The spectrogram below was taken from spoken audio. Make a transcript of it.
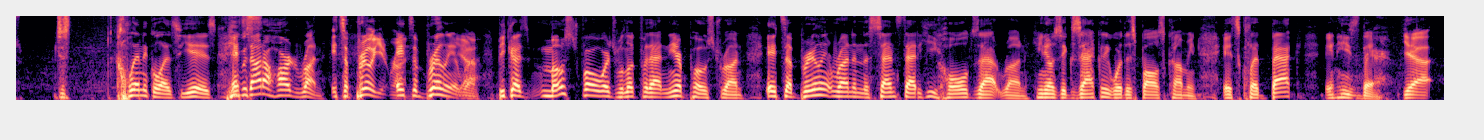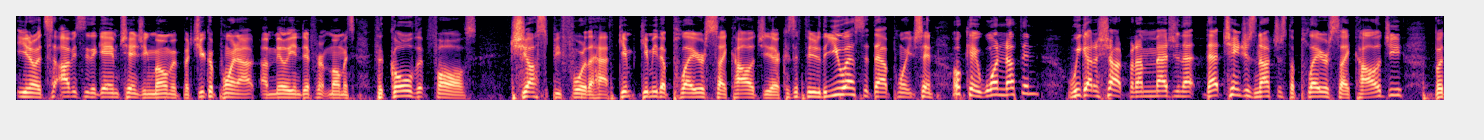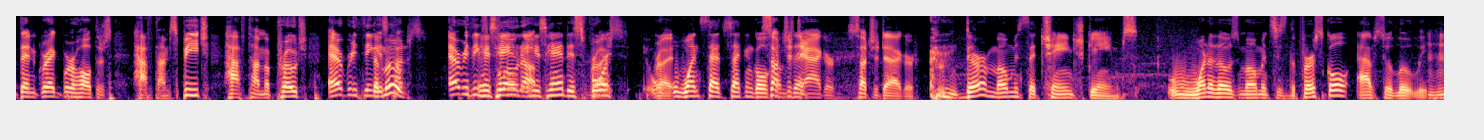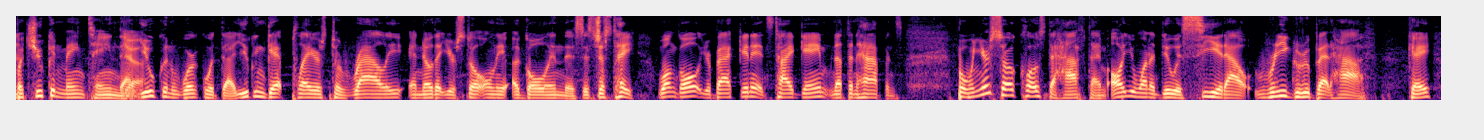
clinical as he is, He it's was- not a hard run. It's a brilliant run. It's a brilliant Yeah. run because most forwards will look for that near post run. It's a brilliant run in the sense that he holds that run. He knows exactly where this ball's coming. It's clipped back, and he's there. Yeah, you know, it's obviously the game-changing moment, but you could point out a million different moments. The goal that falls just before the half. Give, give me the player's psychology there, because if you're the U.S. at that point, you're saying, okay, one nothing, we got a shot. But I'm imagining that that changes not just the player's psychology, but then Gregg Berhalter's halftime speech, halftime approach, everything The is kind of, everything's his blown hand, up. his hand is Right, forced right. once that second goal Such comes a in. dagger. Such a dagger. there are moments that change games. One of those moments is the first goal, absolutely. But you can maintain that. Mm-hmm. Yeah. You can work with that. You can get players to rally and know that you're still only a goal in this. It's just, hey, one goal, you're back in it, it's tied game, nothing happens. But when you're so close to halftime, all you want to do is see it out, regroup at half. Okay?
